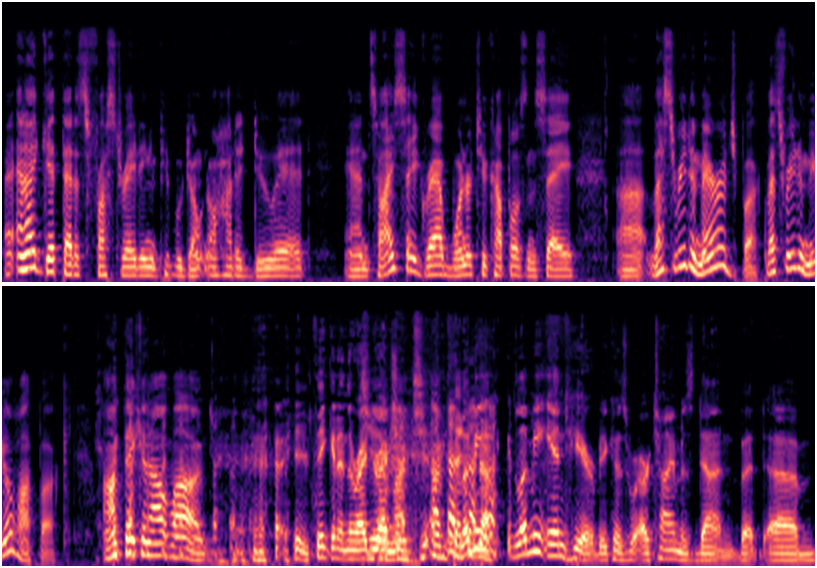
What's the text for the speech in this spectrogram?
and I get that it's frustrating and people don't know how to do it. And so I say grab one or two couples and say, uh, let's read a marriage book. Let's read a Muehlhoff book. I'm thinking out loud. You're thinking in the right Jim, direction. I'm- I'm thinking let me that. let me end here because we're- our time is done. But um,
